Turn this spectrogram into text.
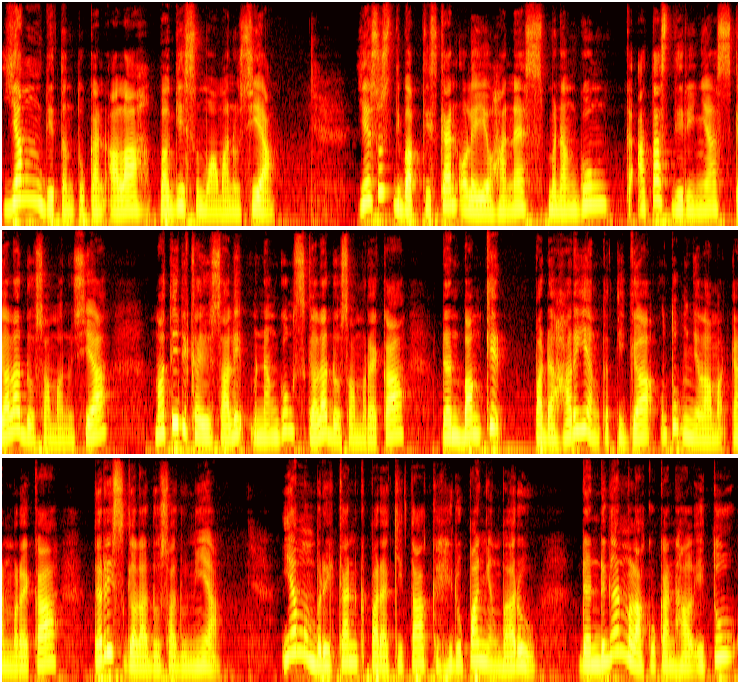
yang ditentukan Allah bagi semua manusia. Yesus dibaptiskan oleh Yohanes menanggung ke atas dirinya segala dosa manusia, mati di kayu salib menanggung segala dosa mereka, dan bangkit pada hari yang ketiga untuk menyelamatkan mereka dari segala dosa dunia. Ia memberikan kepada kita kehidupan yang baru, dan dengan melakukan hal itu,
